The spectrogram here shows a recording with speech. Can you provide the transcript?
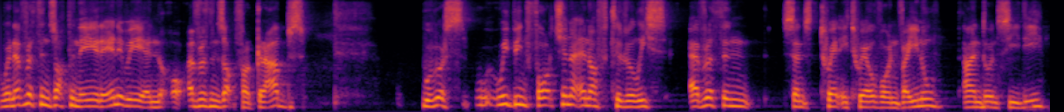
when everything's up in the air anyway, and everything's up for grabs, we were we've been fortunate enough to release everything since 2012 on vinyl and on CD.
